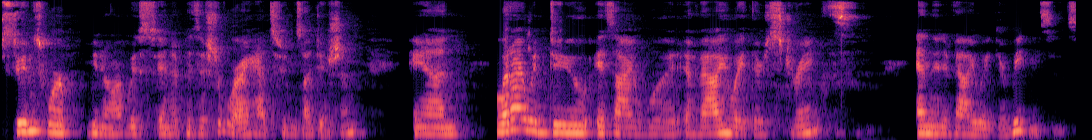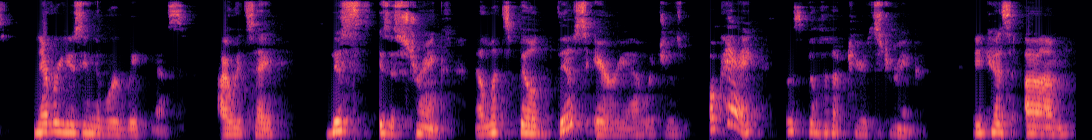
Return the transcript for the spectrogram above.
students were, you know, I was in a position where I had students audition and what I would do is I would evaluate their strengths and then evaluate their weaknesses, never using the word weakness. I would say, this is a strength. Now let's build this area, which is okay, let's build it up to your strength. Because um,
